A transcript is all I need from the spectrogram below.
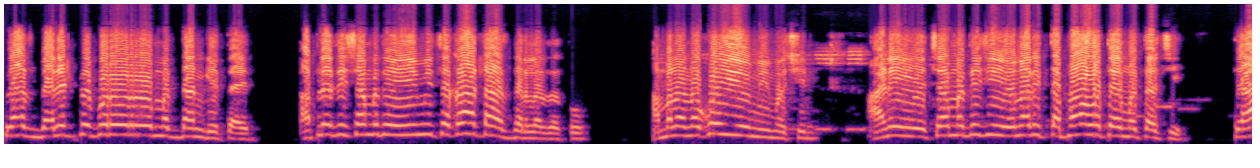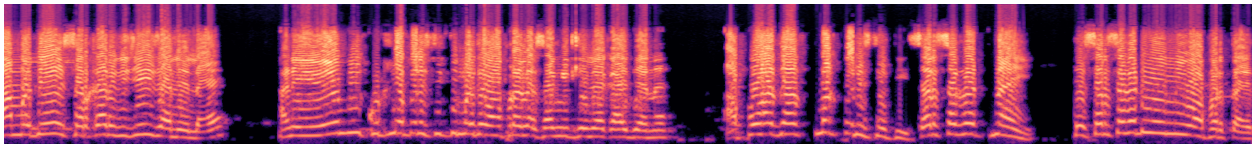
ते आज बॅलेट पेपरवर मतदान घेत आहेत. आपल्या देशामध्ये एएमईचा का टास धरला जातो? आम्हाला नको ईएमई मशीन आणि याच्यामध्ये जी येणारी तफावत आहे मताची त्यामध्ये सरकार विजयी झालेलं आहे. आणि ईएमई कुठल्या परिस्थितीमध्ये वापरायला सांगितलेलं आहे कायद्यानं? अपवादात्मक परिस्थिती सरसकट नाही. ते सरसगट ईएमई वापरतायत.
